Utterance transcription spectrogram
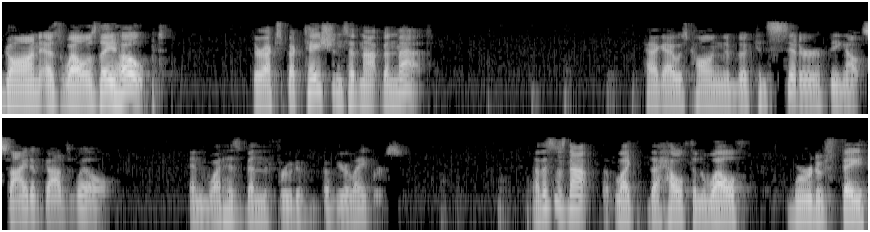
gone as well as they hoped. Their expectations had not been met. Haggai was calling them to consider being outside of God's will and what has been the fruit of, of your labors. Now, this is not like the health and wealth word of faith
